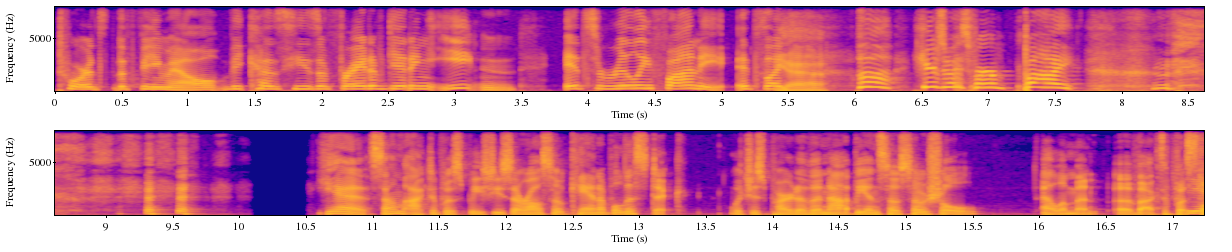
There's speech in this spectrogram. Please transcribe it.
towards the female because he's afraid of getting eaten. It's really funny. It's like, yeah. ah, here's my sperm. Bye. Yeah, some octopus species are also cannibalistic, which is part of the not being so social element of octopus Yeah.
